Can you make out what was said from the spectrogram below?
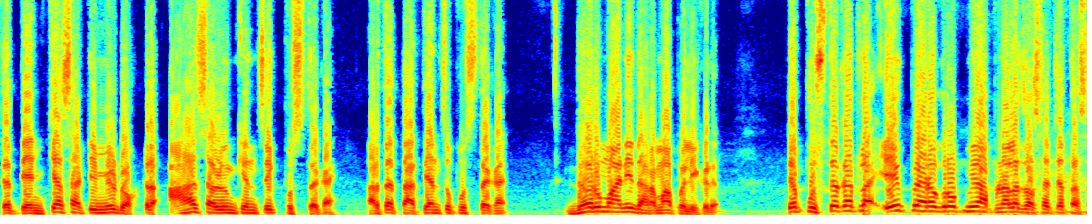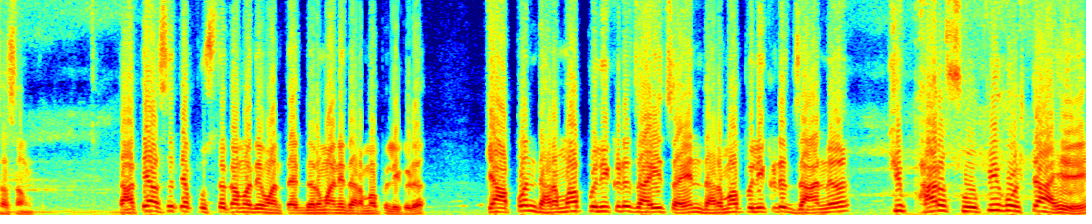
तर त्यांच्यासाठी मी डॉक्टर आह साळुंख्यांचं एक पुस्तक आहे. अर्थात तात्यांचं पुस्तक आहे. धर्म आणि धर्मापलीकडं. त्या पुस्तकातला एक पॅराग्राफ मी आपल्याला जसाच्या तसा सांगतो. तात्या असं त्या पुस्तकामध्ये म्हणतायत धर्म आणि धर्मापलीकडं की आपण धर्मापलीकडे जायचं आहे आणि धर्मापलीकडे जाणं ही फार सोपी गोष्ट आहे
